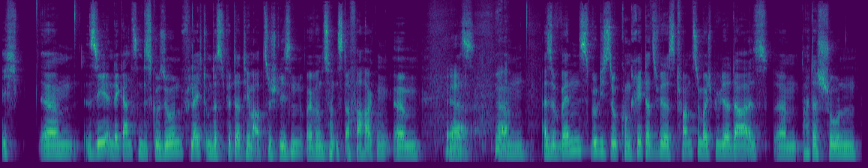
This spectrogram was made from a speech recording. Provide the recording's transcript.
ich ähm, sehe in der ganzen Diskussion, vielleicht um das Twitter-Thema abzuschließen, weil wir uns sonst da verhaken, ähm, ja, dass, ja. Ähm, also wenn es wirklich so konkret dazu wird, dass Trump zum Beispiel wieder da ist, ähm, hat das schon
